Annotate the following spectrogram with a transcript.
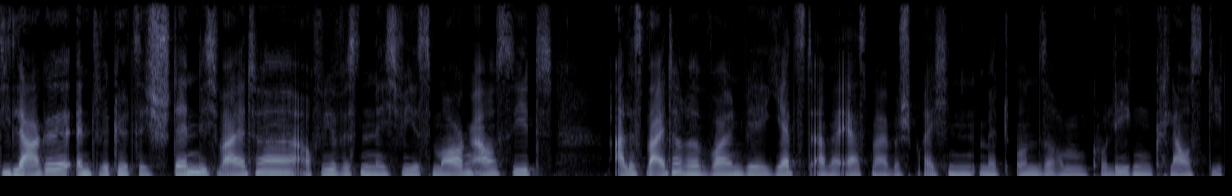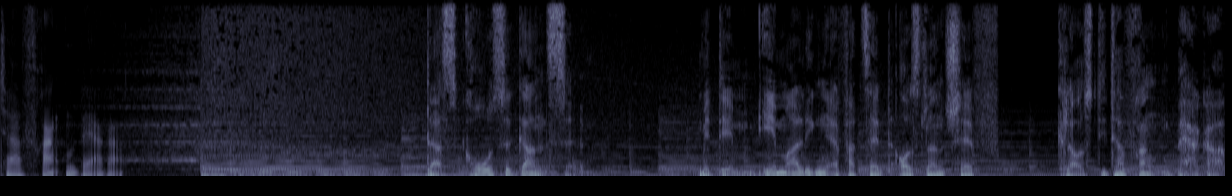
Die Lage entwickelt sich ständig weiter. Auch wir wissen nicht, wie es morgen aussieht. Alles weitere wollen wir jetzt aber erstmal besprechen mit unserem Kollegen Klaus-Dieter Frankenberger. Das große Ganze mit dem ehemaligen FAZ-Auslandschef Klaus-Dieter Frankenberger.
